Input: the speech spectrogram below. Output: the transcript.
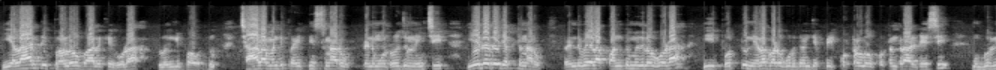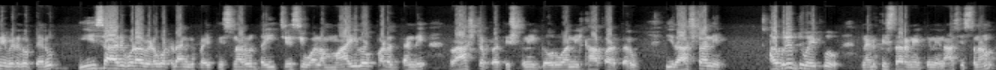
ఎలాంటి ప్రలోభాలకి కూడా లొంగిపోవద్దు. చాలా మంది ప్రయత్నిస్తున్నారు రెండు మూడు రోజుల నుంచి. ఏదేదో చెప్తున్నారు. రెండు వేల పంతొమ్మిదిలో కూడా ఈ పొత్తు నిలబడకూడదు అని చెప్పి కుట్రలు కుతంత్రాలు చేసి ముగ్గురిని విడగొట్టారు. ఈసారి కూడా విడగొట్టడానికి ప్రయత్నిస్తున్నారు. దయచేసి వాళ్ళ మాయలో పడద్దండి. రాష్ట్ర ప్రతిష్టని గౌరవాన్ని కాపాడతారు. ఈ రాష్ట్రాన్ని అభివృద్ధి వైపు నడిపిస్తారని అయితే నేను ఆశిస్తున్నాను.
